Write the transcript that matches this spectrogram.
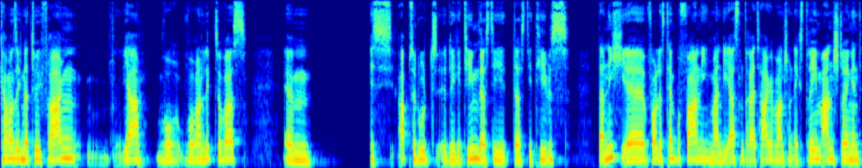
Kann man sich natürlich fragen, ja, wo, woran liegt sowas? Ähm, ist absolut legitim, dass die, dass die Teams da nicht äh, volles Tempo fahren. Ich meine, die ersten drei Tage waren schon extrem anstrengend.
